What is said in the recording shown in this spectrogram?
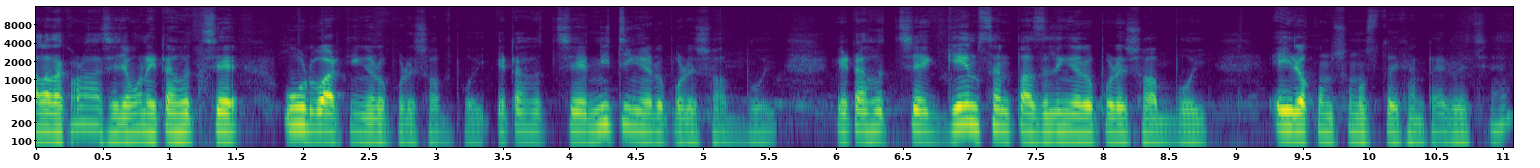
আলাদা করা আছে। যেমন এটা হচ্ছে উড ওয়ার্কিংয়ের ওপরে সব বই, এটা হচ্ছে নিটিংয়ের ওপরে সব বই, এটা হচ্ছে গেমস অ্যান্ড পাজলিংয়ের ওপরে সব বই, এই রকম সমস্ত এখানটায় রয়েছে হ্যাঁ?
